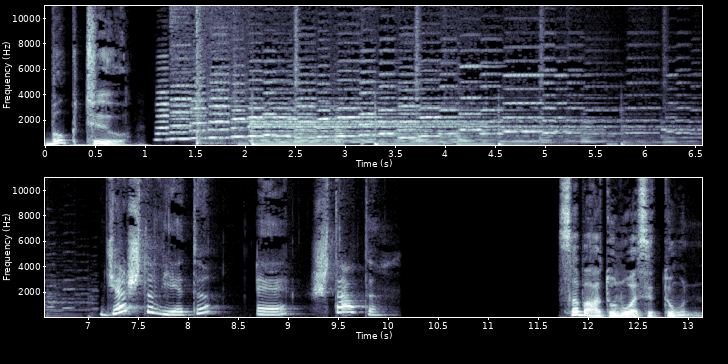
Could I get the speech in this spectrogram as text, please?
بوك تو Gjashtë vjetë e shtatë. سبعة وستون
